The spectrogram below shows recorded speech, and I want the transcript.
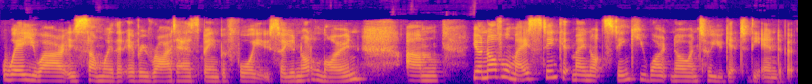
where you are is somewhere that every writer has been before you. So you're not alone. Um, your novel may stink, it may not stink. You won't know until you get to the end of it.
